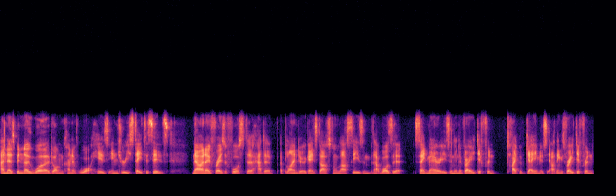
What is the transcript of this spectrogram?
And there's been no word on kind of what his injury status is. Now, I know Fraser Forster had a, a blinder against Arsenal last season, but that was at St Mary's and in a very different type of game. It's I think it's very different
